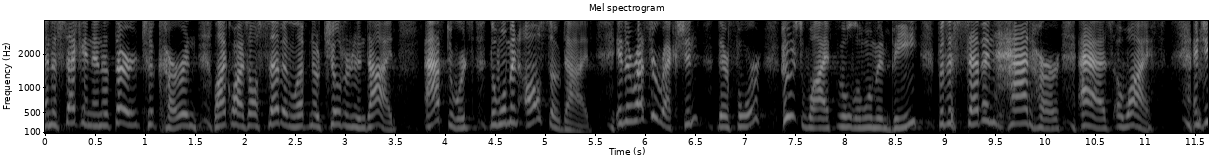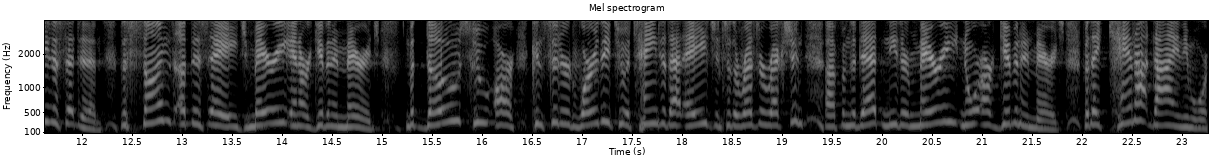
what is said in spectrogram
and the second and the third took her, and likewise all seven left no children and died. Afterwards, the woman also died. In the resurrection, therefore, whose wife will the woman be? For the seven had her as a wife. And Jesus said to them, The sons of this age marry and are given in marriage, but those who are considered worthy to attain to that age and to the resurrection uh, from the dead neither marry nor are given in marriage, for they cannot die anymore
